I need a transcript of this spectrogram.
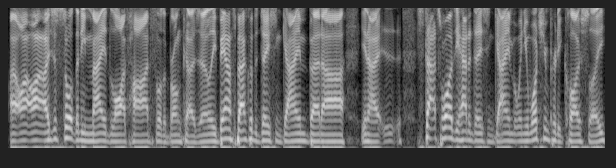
I, I, I, just thought that he made life hard for the Broncos early. Bounced back with a decent game, but uh, you know, stats wise, he had a decent game. But when you watch him pretty closely,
